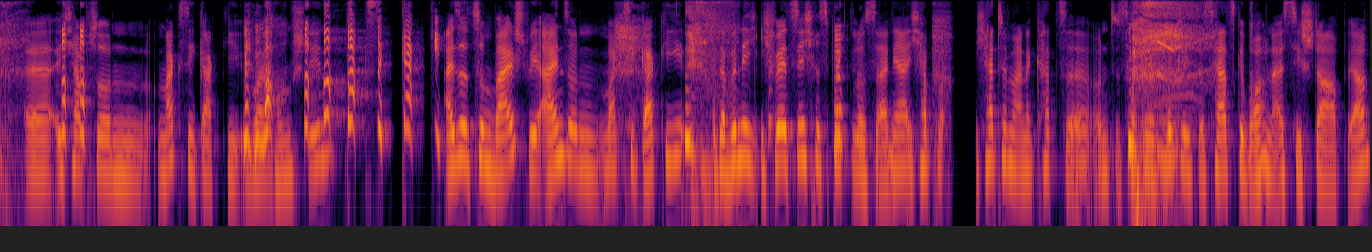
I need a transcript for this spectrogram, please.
äh, ich habe so einen Maxigaki überall rumstehen. Maxigaki. Also zum Beispiel ein so ein Maxigaki, da bin ich, ich will jetzt nicht respektlos sein, ja. Ich habe ich hatte mal eine Katze und es hat mir wirklich das Herz gebrochen, als sie starb, ja.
